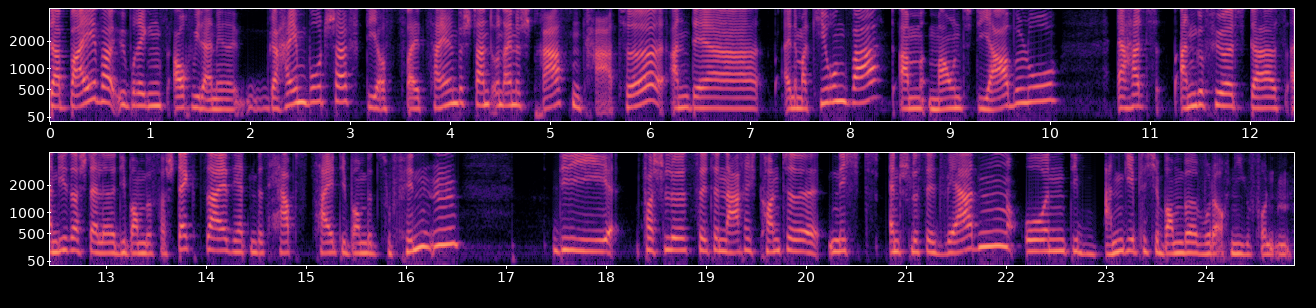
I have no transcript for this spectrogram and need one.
Dabei war übrigens auch wieder eine Geheimbotschaft, die aus zwei Zeilen bestand und eine Straßenkarte, an der eine Markierung war am Mount Diablo. Er hat angeführt, dass an dieser Stelle die Bombe versteckt sei. Sie hätten bis Herbst Zeit, die Bombe zu finden. Die verschlüsselte Nachricht konnte nicht entschlüsselt werden und die angebliche Bombe wurde auch nie gefunden.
